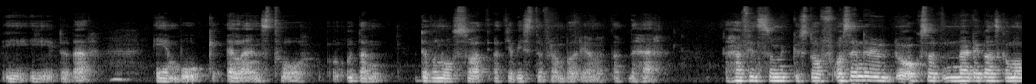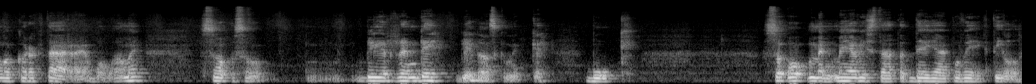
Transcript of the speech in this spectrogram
i, i det där en bok eller ens två. Utan det var nog så att, att jag visste från början att, att det här, här finns så mycket stoff. Och sen är det också när det är ganska många karaktärer jag bollar med så, så blir redan det blir ganska mycket bok. Så, och, men, men jag visste att, att det jag är på väg till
